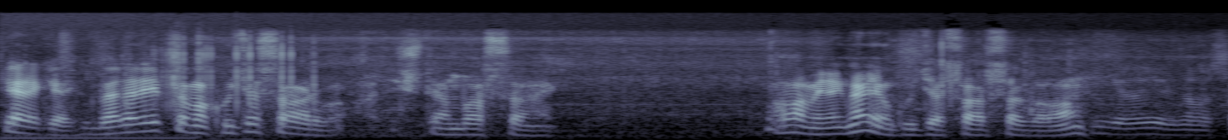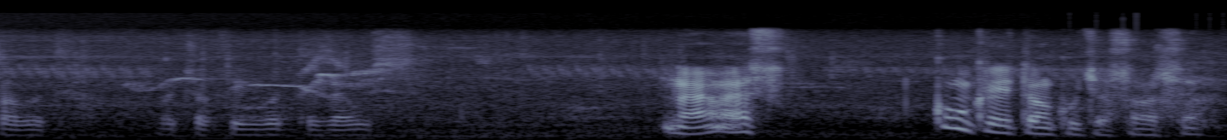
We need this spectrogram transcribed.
Gyerekek, beleléptem a kutyaszarba? Az Isten bassza meg. Valaminek nagyon kutyaszar szaga van. Igen, nagyon érzem a szagot. Vagy csak fingott az eusz. Nem, ez konkrétan kutyaszar szag.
